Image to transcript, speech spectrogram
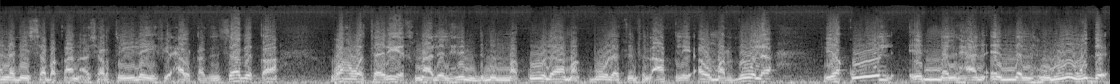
الذي سبق أن أشرت إليه في حلقة سابقة. وهو تاريخ ما للهند من مقولة مقبولة في العقل أو مرذولة يقول إن, الهن إن الهنود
